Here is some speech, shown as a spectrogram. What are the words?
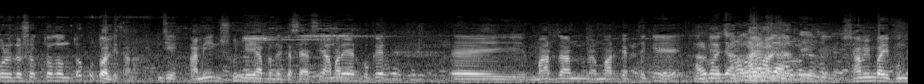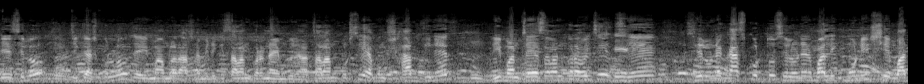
পরিদর্শক তদন্ত কোতোয়ালি থানা। জি। আমি শুনলে আপনাদের কাছে আসছি আমার অ্যাডভোকেট এই মারজান মার্কেট থেকে। শামীম ভাই ফোন দিয়েছিল জিজ্ঞাসা করল যে এই মামলার আসামিটা কি চালান করে না আমি না চালান করছি এবং সাত দিনের রিমান্ড চাইয়ে চালান করা হয়েছে। যে সেলুনে কাজ করতো সেলুনের মালিক মনির সে বাদ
